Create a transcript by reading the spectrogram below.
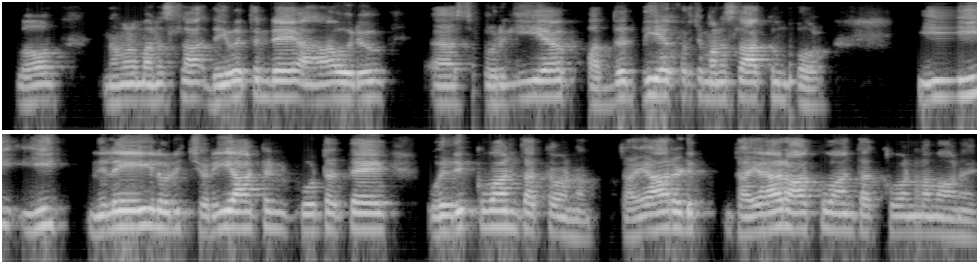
അപ്പോൾ നമ്മൾ മനസ്സിലാ ദൈവത്തിന്റെ ആ ഒരു സ്വർഗീയ പദ്ധതിയെ കുറിച്ച് മനസ്സിലാക്കുമ്പോൾ ഈ ഈ നിലയിൽ ഒരു ചെറിയാട്ടൻ കൂട്ടത്തെ ഒരുക്കുവാൻ തക്കവണ്ണം തയ്യാറെടു തയ്യാറാക്കുവാൻ തക്കവണ്ണമാണ്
